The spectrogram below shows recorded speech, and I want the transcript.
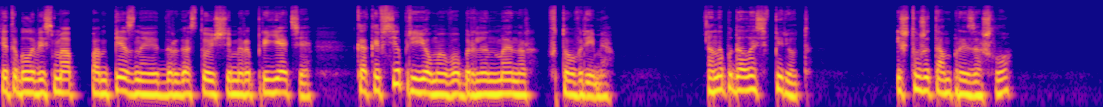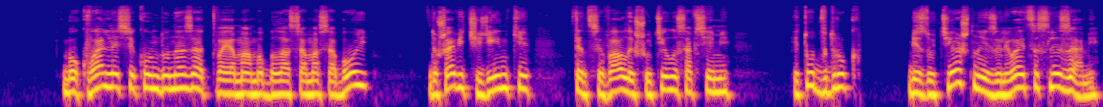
Это было весьма помпезное и дорогостоящее мероприятие, как и все приемы в Оберлин Мэннер в то время. Она подалась вперед. И что же там произошло? Буквально секунду назад твоя мама была сама собой, душа вечеринки, танцевала и шутила со всеми, и тут вдруг безу и заливается слезами.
